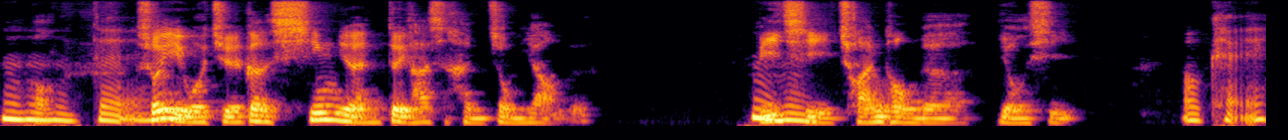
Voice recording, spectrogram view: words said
嗯嗯，对。所以我觉得新人对他是很重要的，比起传统的游戏。OK，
